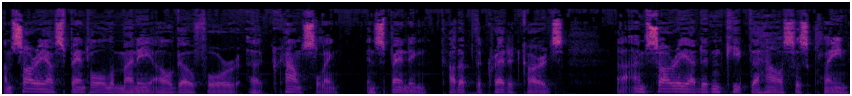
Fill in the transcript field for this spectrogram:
I'm sorry I've spent all the money. I'll go for uh, counseling and spending, cut up the credit cards. Uh, I'm sorry I didn't keep the house as clean.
